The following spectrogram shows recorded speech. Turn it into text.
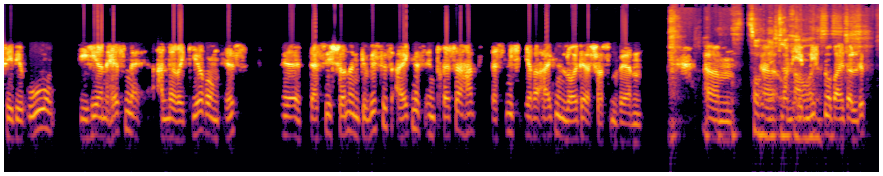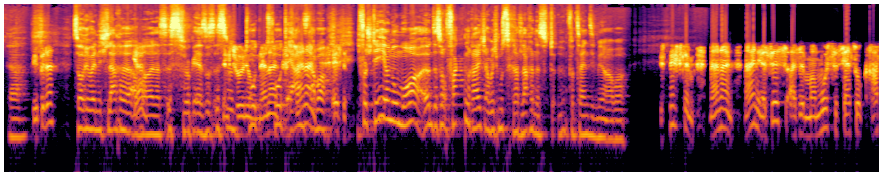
CDU, die hier in Hessen an der Regierung ist, äh, dass sie schon ein gewisses eigenes Interesse hat, dass nicht ihre eigenen Leute erschossen werden. Ähm, Sorry, wenn ich lache. Und eben nicht nur Walter Lüb. Ja. Wie bitte? Sorry, wenn ich lache, ja. aber das ist wirklich, also es ist tot, nein, nein, tot ernst, nein, aber ich verstehe Ihren Humor und das ist auch faktenreich, aber ich musste gerade lachen, das verzeihen Sie mir, aber. Ist nicht schlimm. Nein, nein, nein, es ist, also man muss es ja so krass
